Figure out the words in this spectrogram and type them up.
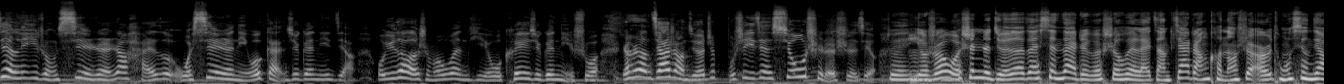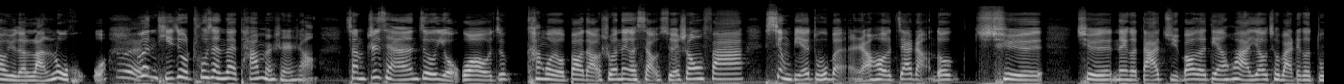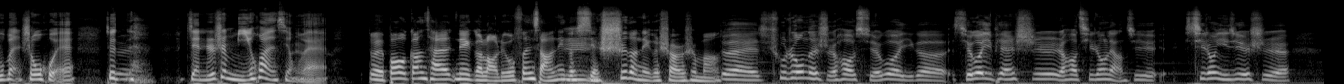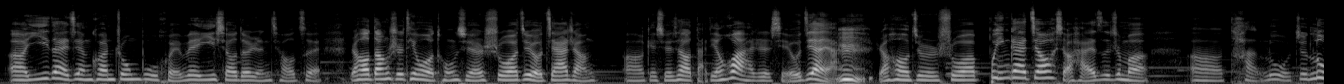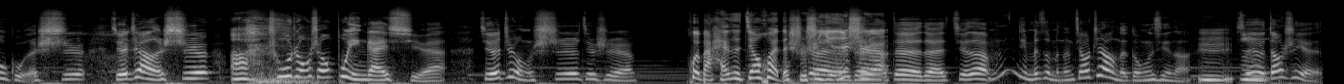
建立一种信任，让孩子我信任你，我敢去跟你讲，我遇到了什么问题，我可以去跟你说，然后让家长觉得这不是一件羞耻的事情。对，有时候我甚至觉得，在现在这个社会来讲，家长可能是儿童性教育的拦路虎。对，问题就出现在他们身上。像之前就有过，我就看过有报道说，那个小学生发性别读本，然后家长都去去那个打举报的电话，要求把这个读本收回，就 简直是迷幻行为。对，包括刚才那个老刘分享那个写诗的那个事儿，是吗？对，初中的时候学过一个，学过一篇诗，然后其中两句，其中一句是，呃，衣带渐宽终不悔，为伊消得人憔悴。然后当时听我同学说，就有家长呃给学校打电话还是写邮件呀，嗯，然后就是说不应该教小孩子这么呃袒露就露骨的诗，觉得这样的诗啊，初中生不应该学，觉得这种诗就是。会把孩子教坏的诗是吟诗，对对对，觉得嗯，你们怎么能教这样的东西呢？嗯，所以我当时也，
